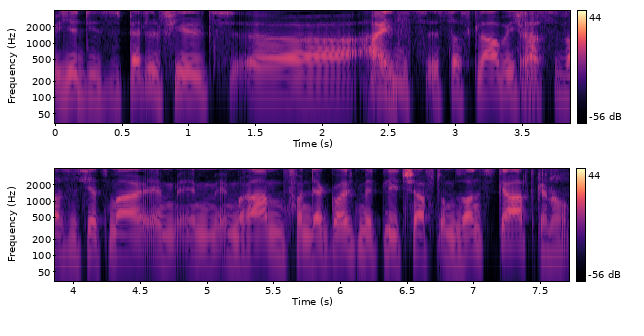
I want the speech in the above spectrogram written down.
Hier dieses Battlefield äh, 1 ist das, glaube ich, was, was es jetzt mal im, im, im Rahmen von der Goldmitgliedschaft umsonst gab. Genau.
